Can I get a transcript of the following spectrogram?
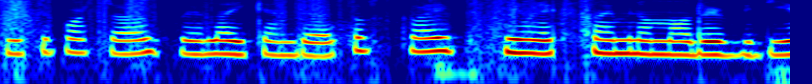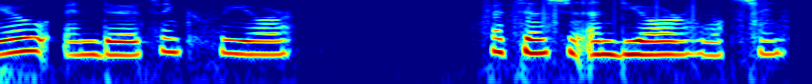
to support us by like and uh, subscribe. See you next time in another video and uh, thank you for your attention and your watching.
